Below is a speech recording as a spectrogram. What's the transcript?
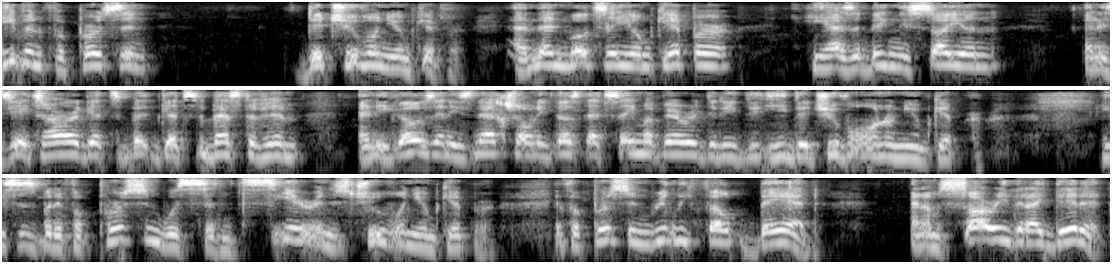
even if a person did tshuva on Yom Kippur, and then Motzei Yom Kippur, he has a big nisayon, and his Yetzirah gets gets the best of him, and he goes and he's nechsho, and he does that same avera that he did, he did tshuva on on Yom Kippur. He says, but if a person was sincere in his tshuva on Yom Kippur, if a person really felt bad, and I'm sorry that I did it,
